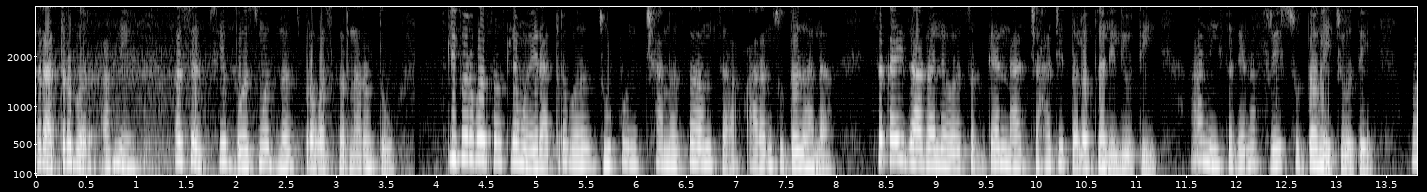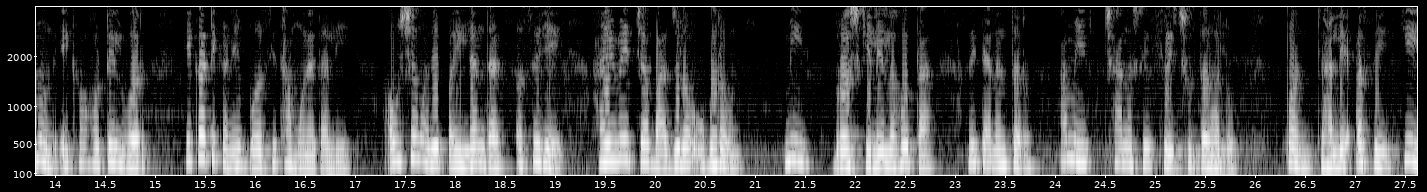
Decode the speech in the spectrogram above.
तर रात्रभर आम्ही असंच हे बसमधनंच प्रवास करणार होतो. स्लीपर बस असल्यामुळे रात्रभर झोपून छान असा आमचा आरामसुद्धा झाला. सकाळी जाग आल्यावर सगळ्यांना चहाची तलब झालेली होती आणि सगळ्यांना फ्रेशसुद्धा व्हायचे होते. म्हणून एका हॉटेलवर एका ठिकाणी बसही थांबवण्यात आली. औषामध्ये पहिल्यांदाच असं हे हायवेच्या बाजूला उभं राहून मी ब्रश केलेला होता आणि त्यानंतर आम्ही छान असे फ्रेशसुद्धा झालो. पण झाले असे की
